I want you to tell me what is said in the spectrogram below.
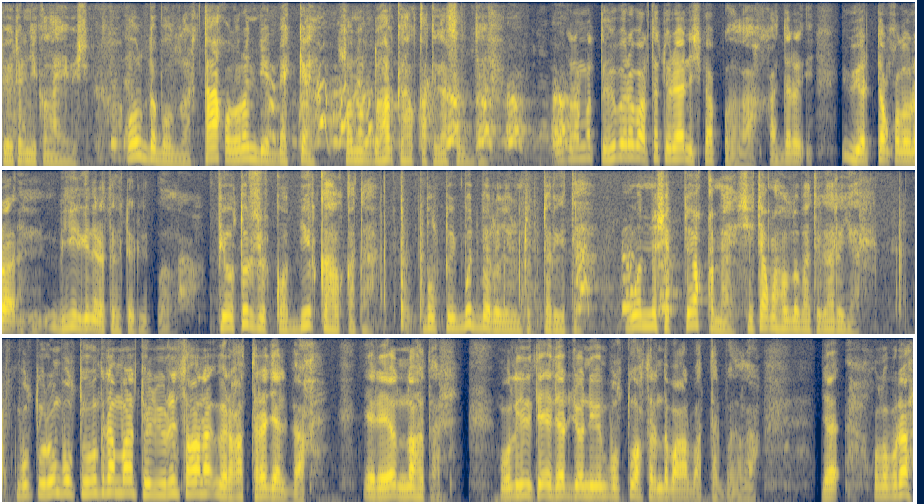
Петр Николаевич. Ол да боллар, тақ олоран бербәкке, сонордухар кыхалқатыгар сылдар. Окунама тыһы бары барта төрән испәп быһла. Кадыр үйерттен колора бир генә тыһы төрүт быһла. Петр Жирко бир туйбут бөрөлөрүн туттарыта. Онны шептөк кыма, сите голлы батыгар яр. Бул турун бул туун кынан бара төлүрүн сагана ыргаттыра жалбак. Эре нахтар. Ол ини те эдер жөнүгүн бул туактарында багар баттар быһла. Я колобура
